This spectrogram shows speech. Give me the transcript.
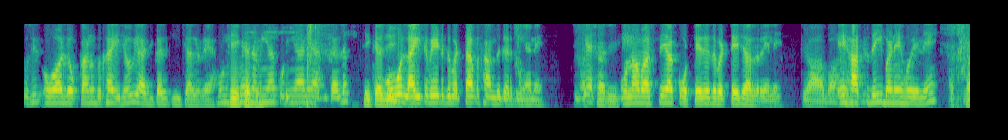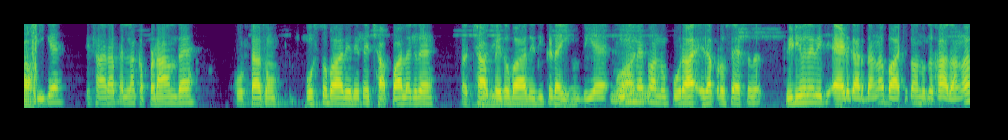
ਤੁਸੀਂ ਉਹ ਲੋਕਾਂ ਨੂੰ ਦਿਖਾਈ ਜਾਓ ਵੀ ਅੱਜ ਕੱਲ ਕੀ ਚੱਲ ਰਿਹਾ। ਹੁਣ ਠੀਕ ਹੈ ਜਿਵੇਂ ਜੀ। ਨਵੀਆਂ ਕੁੜੀਆਂ ਨੇ ਅੱਜ ਕੱਲ ਠੀਕ ਹੈ ਜੀ। ਉਹ ਲਾਈਟ weight ਦੁਪੱਟਾ ਪਸੰਦ ਕਰਦੀਆਂ ਨੇ ਠੀਕ ਹੈ? ਅੱਛਾ ਜੀ। ਉਹਨਾਂ ਵਾਸਤੇ ਆ ਕੋਟੇ ਦੇ ਦੁਪੱਟੇ ਚੱਲ ਰਹੇ ਨੇ। ਕੀ ਬਾਤ ਇਹ ਹੱਥ ਦੇ ਹੀ ਬਣੇ ਹੋਏ ਨੇ ਅੱਛਾ। ਠੀਕ ਹੈ? ਇਹ ਸਾਰਾ ਪਹਿਲਾਂ ਕੱਪੜਾ ਆਉਂਦਾ ਹੈ ਕੋਟਾ ਤੋਂ ਉਸ ਤੋਂ ਬਾਅਦ ਇਹਦੇ ਤੇ ਛਾਪਾ ਲੱਗਦਾ ਹੈ। ਅੱਛਾ ਛਾਪੇ ਜੀ ਤੋਂ ਬਾਅਦ ਇਹਦੀ ਕਢਾਈ ਹੁੰਦੀ ਹੈ। ਉਹ ਵਾਹ ਵੀ ਮੈਂ ਜੀ। ਤੁਹਾਨੂੰ ਪੂਰਾ ਇਹਦਾ ਪ੍ਰੋਸੈਸ ਵੀਡੀਓ ਦੇ ਵਿੱਚ ਐਡ ਕਰ ਦਾਂਗਾ ਬਾਅਦ ਚ ਤੁਹਾਨੂੰ ਦਿਖਾ ਦਾਂਗਾ।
